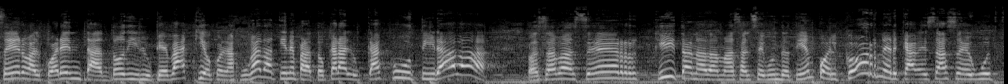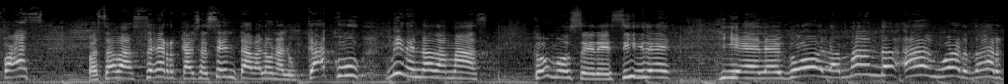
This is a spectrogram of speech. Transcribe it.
0 al 40. Dodi Lukebakio con la jugada tiene para tocar a Lukaku, tiraba. Pasaba a ser quita nada más al segundo tiempo. El córner, cabezazo de Woodpass. Pasaba cerca al 60, balón a Lukaku. Miren nada más cómo se decide y el gol la manda guardar.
